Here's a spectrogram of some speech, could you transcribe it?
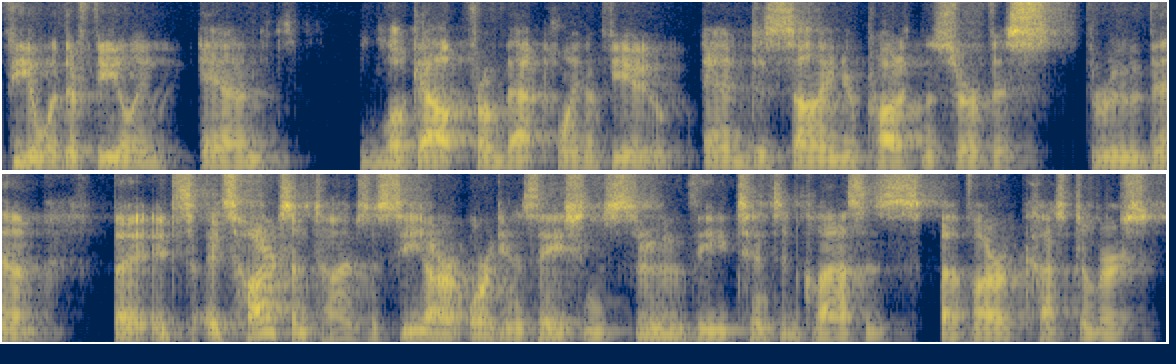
feel what they're feeling and look out from that point of view and design your product and service through them. But it's it's hard sometimes to see our organizations through the tinted glasses of our customers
